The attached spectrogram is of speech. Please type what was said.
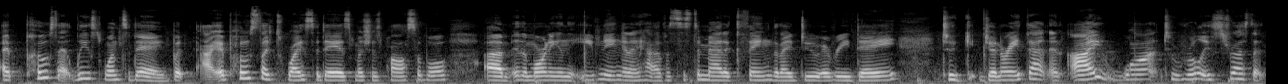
I post at least once a day, but I, I post like twice a day as much as possible um, in the morning and the evening. And I have a systematic thing that I do every day to g- generate that. And I want to really stress that,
